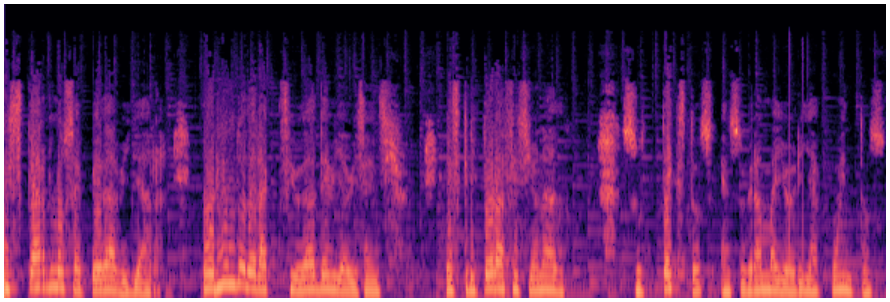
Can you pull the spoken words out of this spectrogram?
Luis Carlos Cepeda Villar, oriundo de la ciudad de Villavicencio, escritor aficionado. Sus textos, en su gran mayoría cuentos,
